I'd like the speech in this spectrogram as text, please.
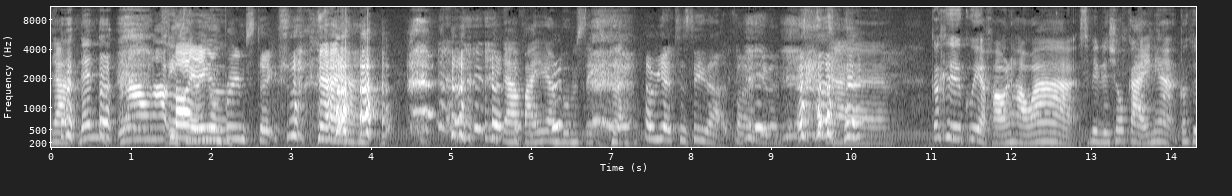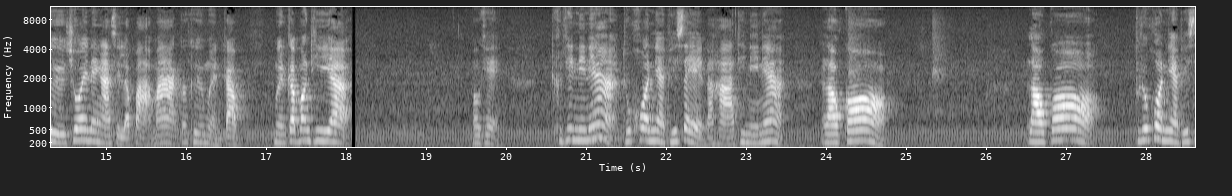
Yeah. Then now how Flying on broomsticks. yeah, yeah. yeah, flying on broomstick. Like, I've yet to see that, but you know. ก็คือคุยกับเขานะคะว่า spiritual guide เนี่ยก็คือช่วยในงานศิลปะมากก็คือเหมือนกับเหมือนกับบางทีอะโอเคคือทีนี้เนี่ยทุกคนเนี่ยพิเศษนะคะ ทีนี้เนี่ยเราก็ เราก็ทุกคนเนี่ยพิเศ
